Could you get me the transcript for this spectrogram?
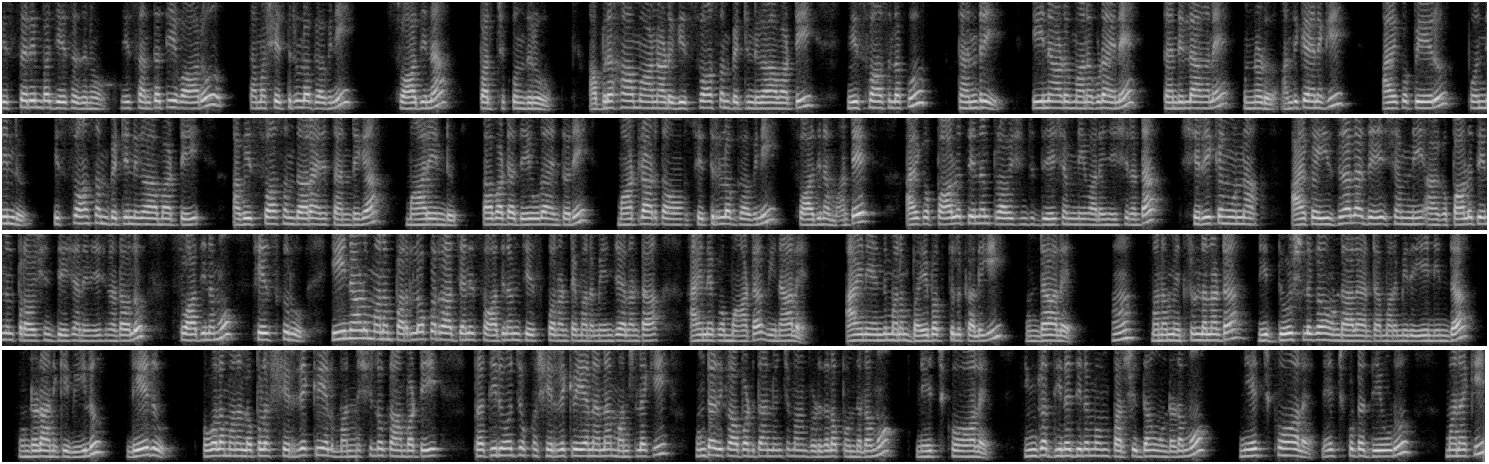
విస్తరింపజేసదును. నీ సంతతి వారు తమ శత్రువుల గవిని స్వాధీన పరుచుకుందరు అబ్రహాం ఆనాడు విశ్వాసం పెట్టిండు కాబట్టి విశ్వాసులకు తండ్రి. ఈనాడు మన కూడా ఆయనే తండ్రిలాగానే ఉన్నాడు. అందుకే ఆయనకి ఆ పేరు పొందిండు. విశ్వాసం పెట్టిండు కాబట్టి ఆ విశ్వాసం ద్వారా ఆయన తండ్రిగా మారిండు. కాబట్టి ఆ దేవుడు ఆయనతోని మాట్లాడుతా శత్రుల గవిని స్వాధీనం. అంటే ఆ యొక్క పాలు తేనెలు ప్రవేశించే దేశంని వాళ్ళు ఏం చేసినట శరీరంగా ఉన్న ఆ యొక్క ఇజ్రాయల్ దేశంని ఆ యొక్క పాలు తేనెలు ప్రవేశించే దేశాన్ని ఏం చేసినట్టు వాళ్ళు? స్వాధీనము చేసుకురు ఈనాడు మనం పరలోక రాజ్యాన్ని స్వాధీనం చేసుకోవాలంటే మనం ఏం చేయాలంట? ఆయన మాట వినాలే. ఆయన ఎందు మనం భయభక్తులు కలిగి ఉండాలి. మనం ఎట్లుండాలంట? నిర్దోషులుగా ఉండాలంట. మన మీద ఏ నింద ఉండడానికి వీలు లేదు. ఒకవేళ మన లోపల శరీరక్రియలు మనుషులు కాబట్టి ప్రతిరోజు ఒక శరీరక్రియనైనా మనుషులకి ఉంటది కాబట్టి దాని నుంచి మనం విడుదల పొందడము నేర్చుకోవాలి. ఇంకా దినదినము పరిశుద్ధంగా ఉండడము నేర్చుకోవాలి. నేర్చుకుంటే దేవుడు మనకి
